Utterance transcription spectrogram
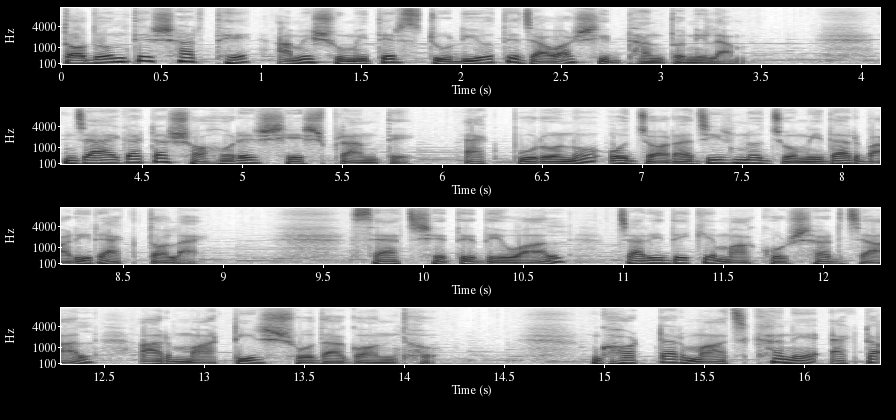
তদন্তের স্বার্থে আমি সুমিতের স্টুডিওতে যাওয়ার সিদ্ধান্ত নিলাম। জায়গাটা শহরের শেষ প্রান্তে, এক পুরনো ও জরাজীর্ণ জমিদার বাড়ির একতলায়। স্যাঁতসেতে দেওয়াল, চারিদিকে মাকড়সার জাল আর মাটির সোদা গন্ধ। ঘরটার মাঝখানে একটা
